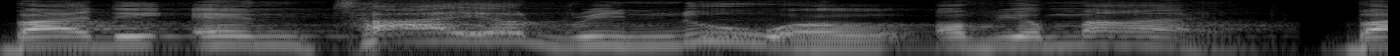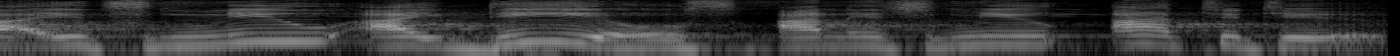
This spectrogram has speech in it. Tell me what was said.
by the entire renewal of your mind, by its new ideals and its new attitude.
